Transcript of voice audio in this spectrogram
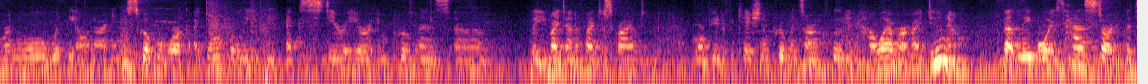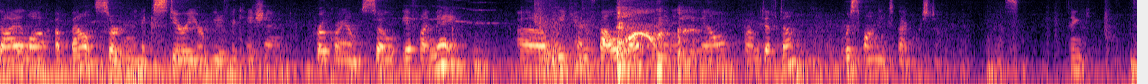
renewal with the owner and the scope of work, I don't believe the exterior improvements uh, that you've identified, described, more beautification improvements are included. However, I do know that Lee Boyce has started the dialogue about certain exterior beautification programs. So if I may, uh, we can follow up in an email from DFTA responding to that question. Yes. Thank you.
